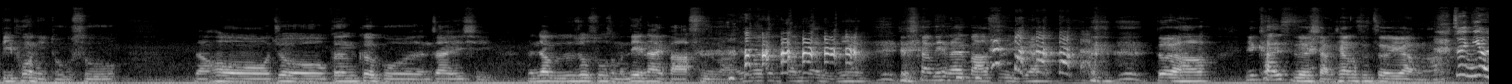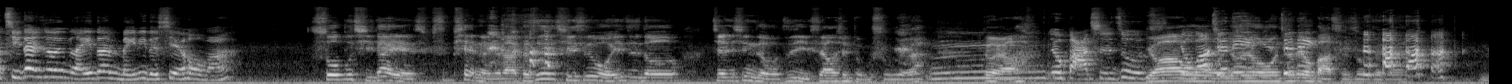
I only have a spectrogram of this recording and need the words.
逼迫你读书，然后就跟各国人在一起。人家不是就说什么恋爱巴士嘛，因为就关在里面，就像恋爱巴士一样。对啊，一开始的想象是这样啊。所以你有期待就来一段美丽的邂逅吗？说不期待也是骗人的啦。可是其实我一直都坚信着我自己是要去读书的。嗯，对啊，有把持住。有啊，有吗？确定？有，我真的有把持住。真的。嗯，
